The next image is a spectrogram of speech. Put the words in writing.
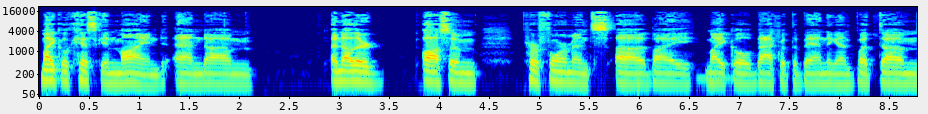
Michael Kiske in mind, and um, another awesome performance uh, by Michael back with the band again. But um,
